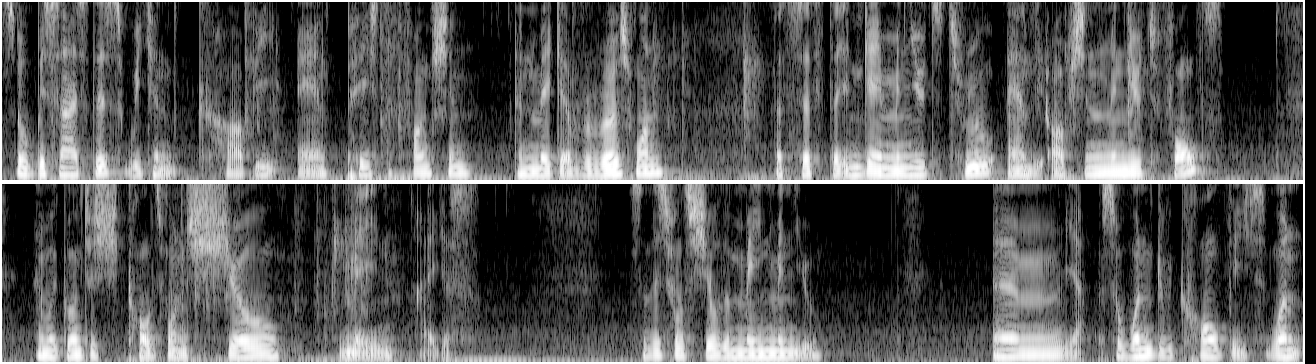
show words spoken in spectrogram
So besides this, we can copy and paste the function and make a reverse one that sets the in-game menu to true and the option menu to false. And we're going to call this one show main, I guess. So this will show the main menu. Um, yeah, so when do we call these? When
